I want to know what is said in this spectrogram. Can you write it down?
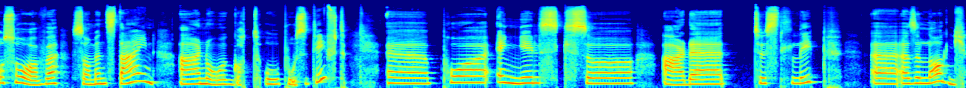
Å sove som en stein er noe godt og positivt. Eh, på engelsk så er det 'to sleep uh, as a log'.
